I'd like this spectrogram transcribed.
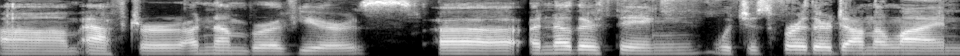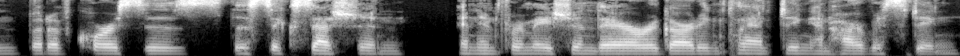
um, after a number of years. Uh, another thing, which is further down the line, but of course, is the succession and information there regarding planting and harvesting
